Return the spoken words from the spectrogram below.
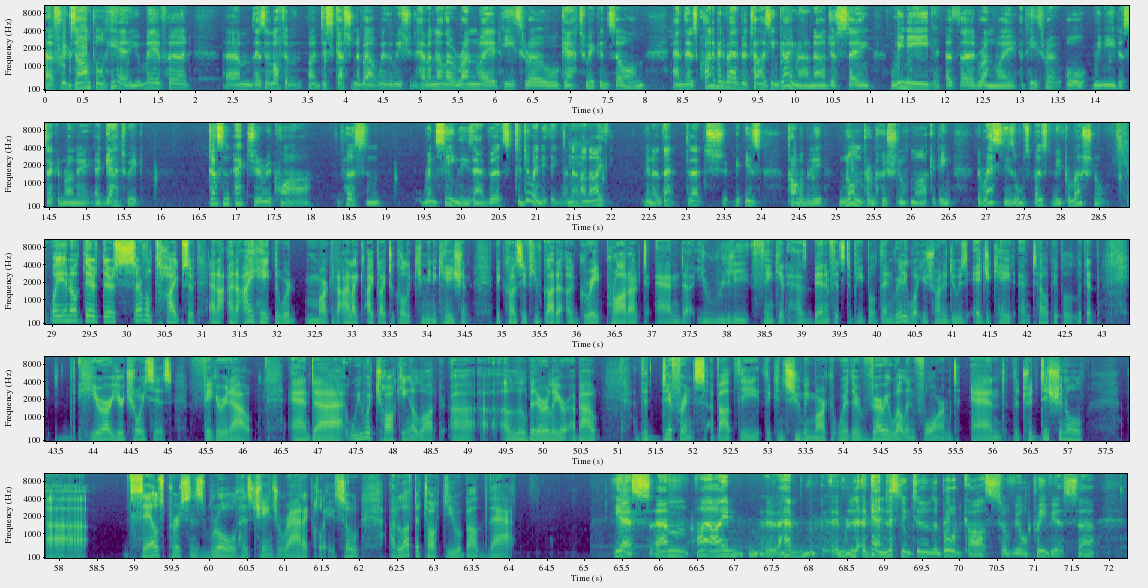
Uh, for example, here you may have heard um, there's a lot of uh, discussion about whether we should have another runway at Heathrow or Gatwick and so on. And there's quite a bit of advertising going around now just saying we need a third runway at Heathrow or we need a second runway at Gatwick. Doesn't actually require the person, when seeing these adverts, to do anything. And, mm. and I, you know, that that is probably non-promotional marketing. The rest is all supposed to be promotional. Well, you know, there's there's several types of, and I, and I hate the word market. I like I like to call it communication because if you've got a, a great product and uh, you really think it has benefits to people, then really what you're trying to do is educate and tell people, look at, here are your choices figure it out. And uh, we were talking a lot, uh, a little bit earlier about the difference about the, the consuming market where they're very well informed and the traditional uh, salesperson's role has changed radically. So I'd love to talk to you about that. Yes, um, I, I, have again listening to the broadcasts of your previous uh,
